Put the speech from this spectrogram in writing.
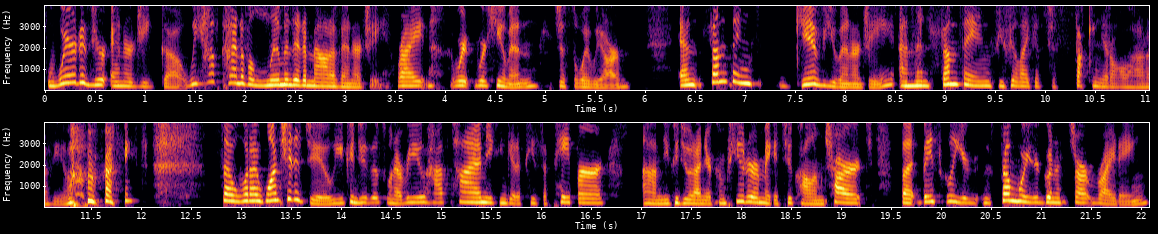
where does your energy go? We have kind of a limited amount of energy, right? We're, we're human, it's just the way we are. And some things give you energy, and then some things you feel like it's just sucking it all out of you, right? So, what I want you to do, you can do this whenever you have time. You can get a piece of paper. Um, you could do it on your computer, and make a two column chart. But basically, you're somewhere you're going to start writing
